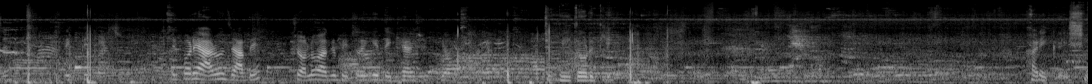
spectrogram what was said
যে দেখতেই পাচ্ছ এরপরে আরও যাবে। চলো আগে ভেতরে গিয়ে দেখে আসি কি অবস্থা। ভেতর দিয়ে হরে কৃষ্ণ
